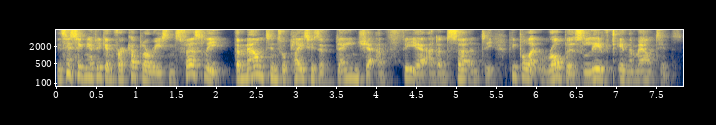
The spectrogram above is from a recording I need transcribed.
This is significant for a couple of reasons. Firstly, the mountains were places of danger and fear and uncertainty. People like robbers lived in the mountains.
